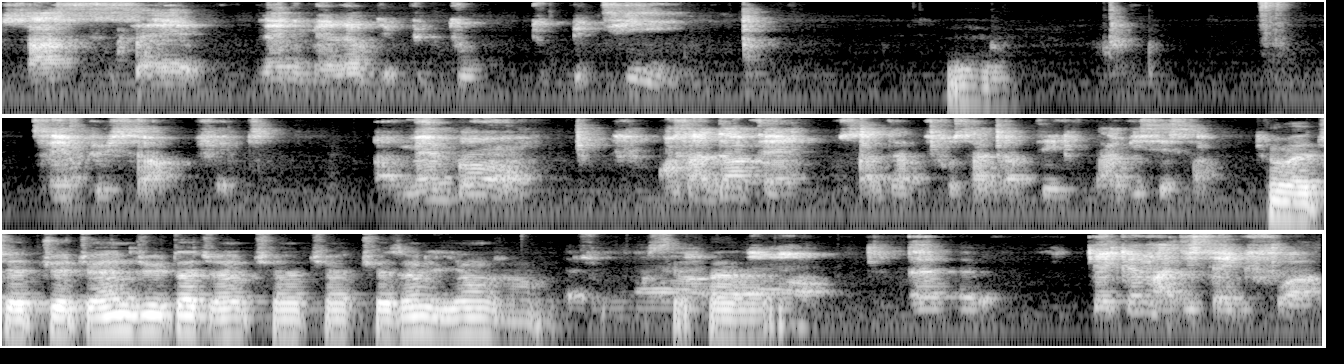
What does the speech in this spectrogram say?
Ça, c'est l'un de mes rêves depuis tout, tout petit. C'est un peu ça, en fait. Euh, mais bon, on s'adapte, hein. On s'adapte, il faut s'adapter. La vie, c'est ça. Ouais, tu, tu, tu es toi, tu, tu, tu, tu es un lion, genre. C'est pas. Euh, quelqu'un m'a dit ça une fois.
